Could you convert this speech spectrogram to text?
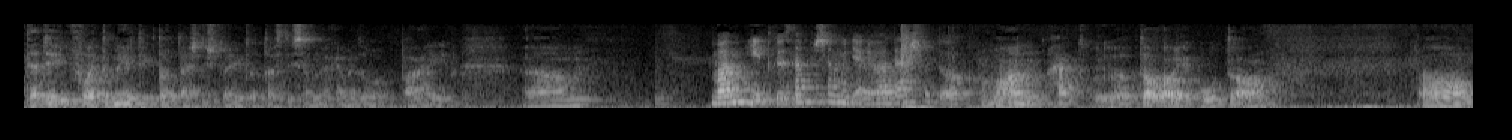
tehát egy fajta mértéktartást is tanított, azt hiszem nekem ez a pár év. Um, van hétköznap is amúgy előadásotok? Van, hát tavaly óta a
